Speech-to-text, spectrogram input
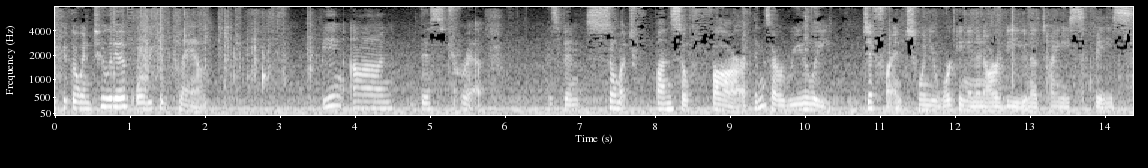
We could go intuitive or we could plan. Being on this trip has been so much fun so far. Things are really different when you're working in an RV in a tiny space.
